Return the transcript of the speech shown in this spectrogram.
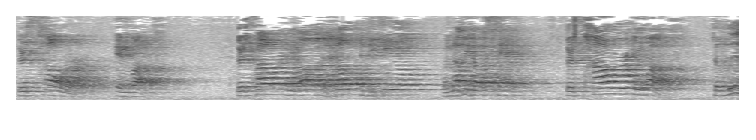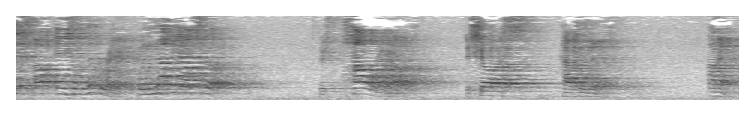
there's power in love. There's power in love to help and to heal when nothing else can. There's power in love to lift up and to liberate when nothing else will. There's power in love to show us how to live. Amen.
